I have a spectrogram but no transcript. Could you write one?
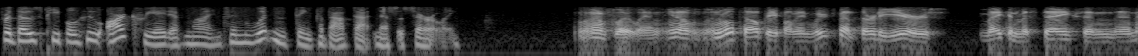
for those people who are creative minds and wouldn't think about that necessarily. Absolutely, and you know, and we'll tell people. I mean, we've spent 30 years making mistakes and and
